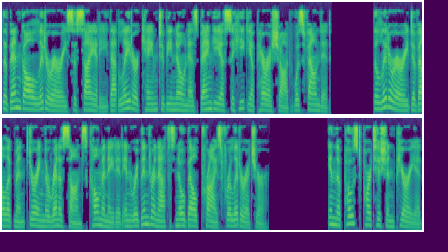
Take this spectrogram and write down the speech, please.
The Bengal Literary Society that later came to be known as Bangiya Sahitya Parishad was founded. The literary development during the Renaissance culminated in Rabindranath's Nobel Prize for Literature. In the post-partition period,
